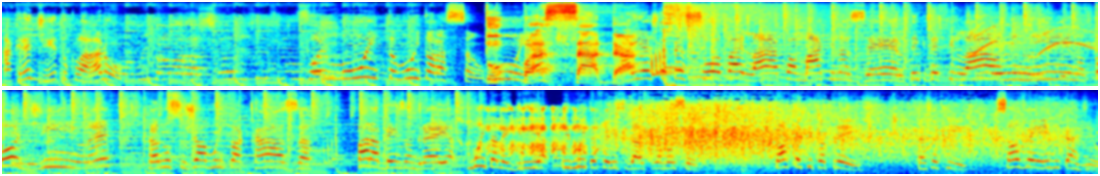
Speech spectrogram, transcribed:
Acredito, claro. Foi muita oração. Foi muita, muita oração. Tô muita. passada. Aí esta pessoa vai lá com a máquina zero, tem que depilar o menino todinho, né? Pra não sujar muito a casa. Parabéns, Andréia. Muita alegria e muita felicidade pra você. Corta aqui pra três. Fecha aqui. Salvei, hein, Ricardinho?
